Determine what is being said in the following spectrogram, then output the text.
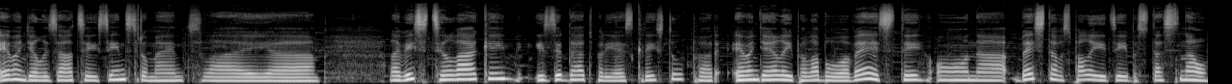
evanģelizācijas instruments, lai, lai visi cilvēki izdzirdētu par Jēzus Kristu, par evaņģēliju, par labo vēsti, un bez tavas palīdzības tas nav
